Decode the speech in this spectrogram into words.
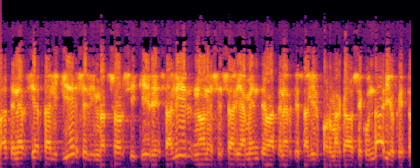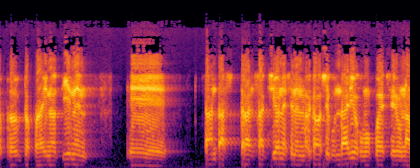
va a tener cierta liquidez el inversor si quiere salir, no necesariamente va a tener que salir por mercado secundario, que estos productos por ahí no tienen eh, tantas transacciones en el mercado secundario como puede ser una,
